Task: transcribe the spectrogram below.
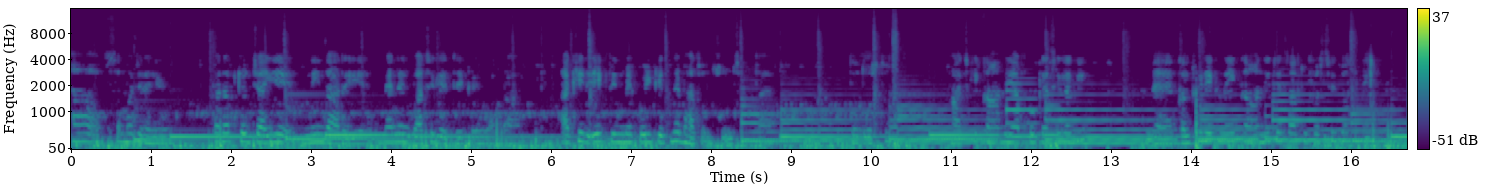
हाँ समझ रही हूँ। पर अब तो चाहिए नींद आ रही है। मैंने उबासी लेते हुआ कहा? आखिर एक दिन में कोई कितने भाषण सुन सकता है? तो दोस्तों, आज की कहानी आपको कैसी लगी? मैं कल फिर एक नई कहानी के साथ उपस्थित होंगी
